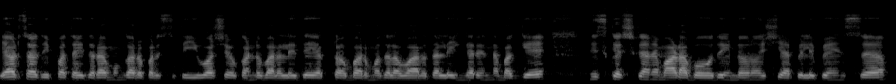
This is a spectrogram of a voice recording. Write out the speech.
ಎರಡ್ ಸಾವಿರದ ಇಪ್ಪತ್ತೈದರ ಮುಂಗಾರು ಪರಿಸ್ಥಿತಿ ಈ ವರ್ಷವೂ ಕಂಡುಬರಲಿದೆ. ಅಕ್ಟೋಬರ್ ಮೊದಲ ವಾರದಲ್ಲಿ ಹಿಂಗಾರಿನ ಬಗ್ಗೆ ನಿಷ್ಕರ್ಷಣೆ ಮಾಡಬಹುದು. ಇಂಡೋನೇಷ್ಯಾ, ಫಿಲಿಪೀನ್ಸ್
